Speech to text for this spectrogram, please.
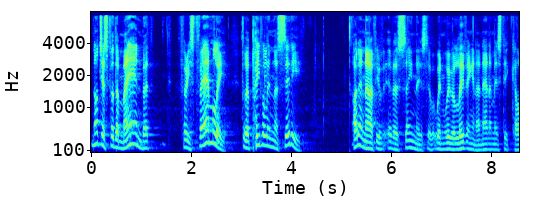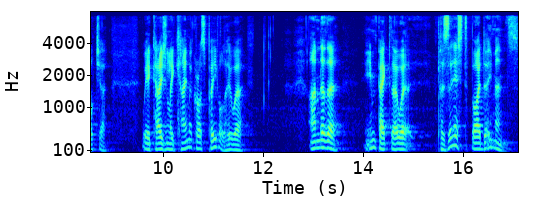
Not just for the man, but for his family, for the people in the city. I don't know if you've ever seen this. but When we were living in an animistic culture, we occasionally came across people who were under the impact, they were possessed by demons.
